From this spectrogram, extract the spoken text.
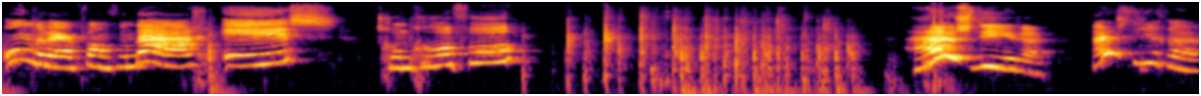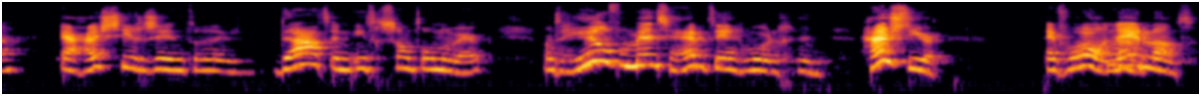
onderwerp van vandaag is Tromgeroffel. Huisdieren. huisdieren. Ja, huisdieren zijn inderdaad een interessant onderwerp. Want heel veel mensen hebben tegenwoordig een huisdier. En vooral in Ja. Nederland.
